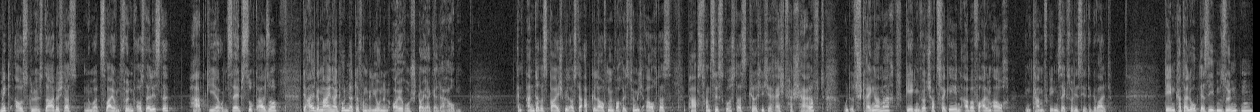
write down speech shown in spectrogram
Mit ausgelöst dadurch, dass Nummer 2 und 5 aus der Liste, Habgier und Selbstsucht also, der Allgemeinheit Hunderte von Millionen Euro Steuergelder rauben. Ein anderes Beispiel aus der abgelaufenen Woche ist für mich auch, dass Papst Franziskus das kirchliche Recht verschärft und es strenger macht gegen Wirtschaftsvergehen, aber vor allem auch im Kampf gegen sexualisierte Gewalt. Dem Katalog der sieben Sünden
